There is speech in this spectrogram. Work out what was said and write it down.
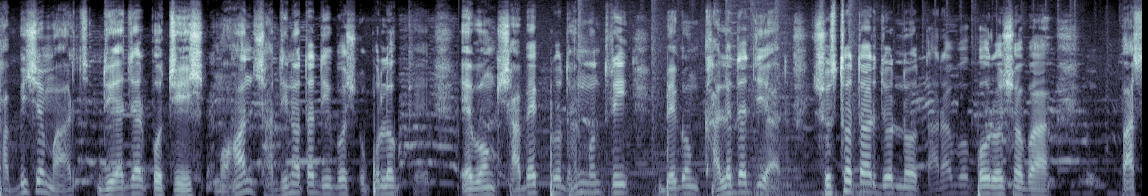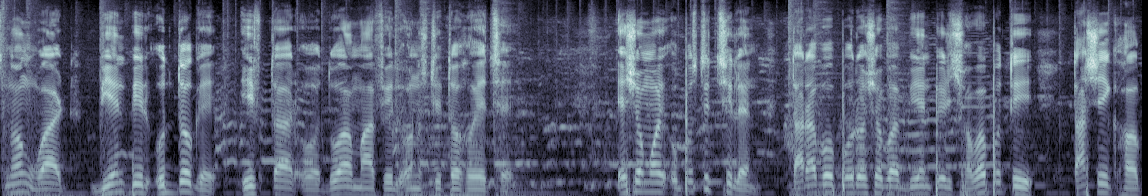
ছাব্বিশে মার্চ দুই হাজার পঁচিশ মহান স্বাধীনতা দিবস উপলক্ষে এবং সাবেক প্রধানমন্ত্রী বেগম খালেদা জিয়ার সুস্থতার জন্য তারাব পৌরসভা পাঁচ নং ওয়ার্ড বিএনপির উদ্যোগে ইফতার ও দোয়া মাহফিল অনুষ্ঠিত হয়েছে। এ সময় উপস্থিত ছিলেন তারাবো পৌরসভা বিএনপির সভাপতি তাসিক হক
